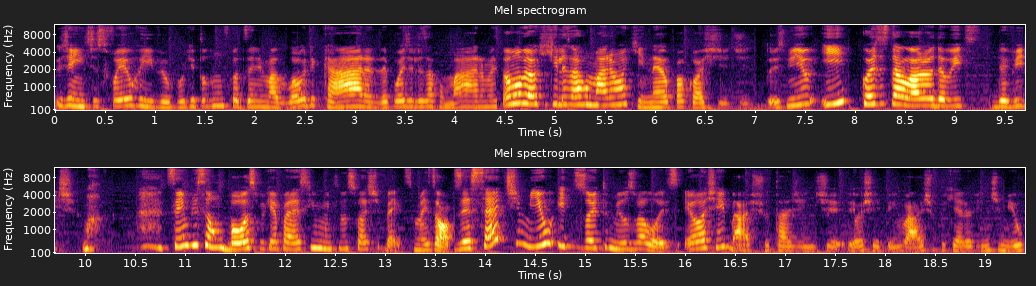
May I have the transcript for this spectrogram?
gente, isso foi horrível, porque todo mundo ficou desanimado logo de cara, depois eles arrumaram. Mas vamos ver o que, que eles arrumaram aqui, né? O pacote de 2000 e coisas da Laura DeWitt. DeWitt sempre são boas porque aparecem muito nos flashbacks. Mas ó, 17 mil e 18 mil os valores. Eu achei baixo, tá, gente? Eu achei bem baixo porque era 20 mil.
